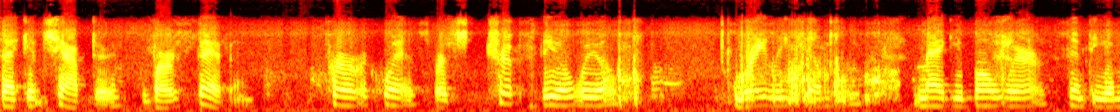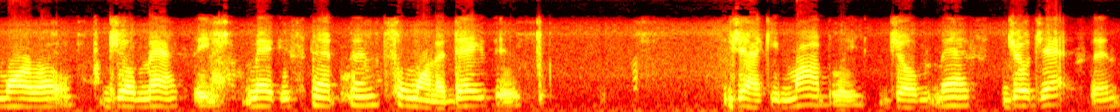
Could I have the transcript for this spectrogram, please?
second chapter, verse 7. Prayer request for Trip Stillwell, Rayleigh Temple, Maggie Bower, Cynthia Morrow, Joe Massey, Maggie Stinson, Tawana Davis, Jackie Mobley, Joe Mass, Joe Jackson,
